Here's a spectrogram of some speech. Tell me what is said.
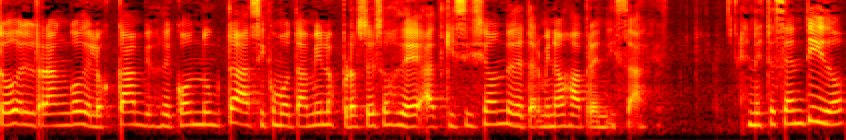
todo el rango de los cambios de conducta, así como también los procesos de adquisición de determinados aprendizajes. En este sentido,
